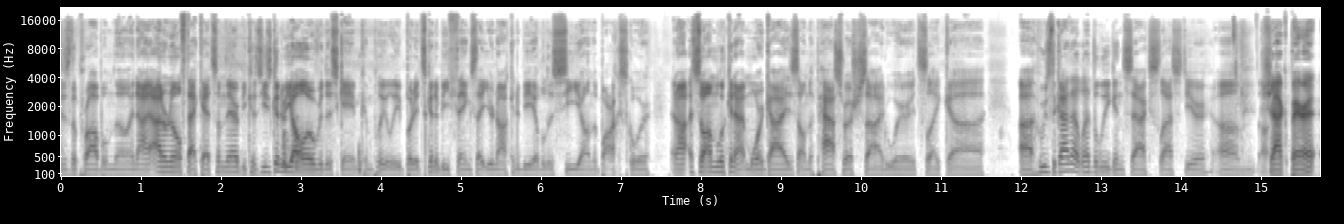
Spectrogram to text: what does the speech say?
that. is the problem though, and I, I don't know if that gets him there because he's going to be all over this game completely. But it's going to be things that you're not going to be able to see on the box score, and I, so I'm looking at more guys on the pass rush side where it's like, uh, uh, who's the guy that led the league in sacks last year? Um, uh, Shaq Barrett.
